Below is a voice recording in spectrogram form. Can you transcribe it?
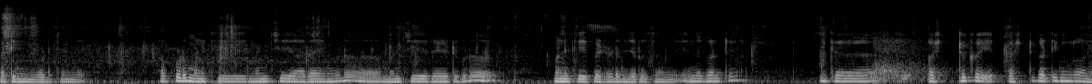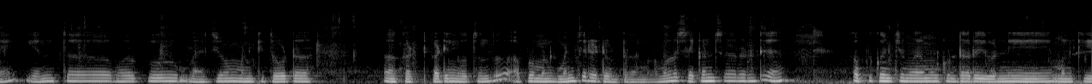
కటింగ్ పడుతుంది. అప్పుడు మనకి మంచి ఆదాయం కూడా మంచి రేటు కూడా మనకి పెట్టడం జరుగుతుంది. ఎందుకంటే ఇంకా ఫస్ట్ క- ఫస్ట్ కటింగ్లోనే ఎంత వరకు మ్యాక్సిమం మనకి తోట కట్ కటింగ్ అవుతుందో అప్పుడు మనకి మంచి రేట్ ఉంటుంది అనమాట మళ్ళీ సెకండ్ సార్ అంటే అప్పుడు కొంచెం ఏమనుకుంటారు ఇవన్నీ మనకి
